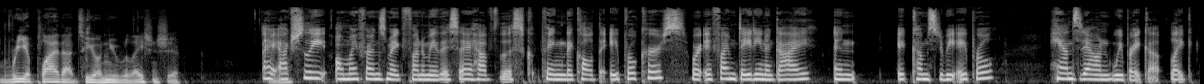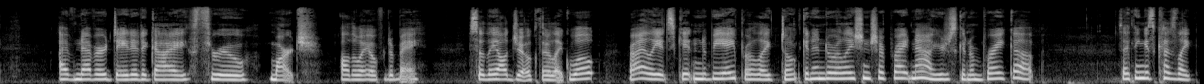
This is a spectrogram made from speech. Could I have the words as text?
reapply that to your new relationship. I actually, all my friends make fun of me. They say I have this thing they call the April curse, where if I'm dating a guy and it comes to be April, hands down, we break up. Like, I've never dated a guy through March all the way over to May. So they all joke. They're like, well, Riley, it's getting to be April. Like, don't get into a relationship right now. You're just going to break up. So I think it's because, like,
